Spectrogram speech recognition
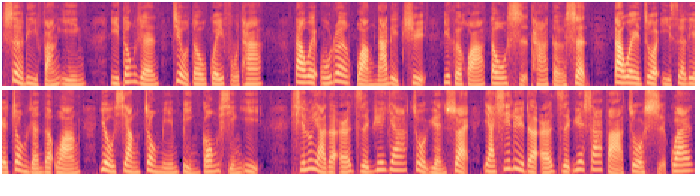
设立防营。以东人就都归服他。大卫无论往哪里去，耶和华都使他得胜。大卫做以色列众人的王，又向众民秉公行义。希路亚的儿子约押做元帅，亚希律的儿子约沙法做史官，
